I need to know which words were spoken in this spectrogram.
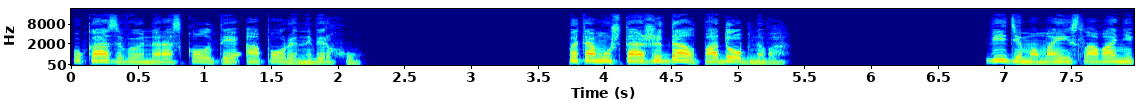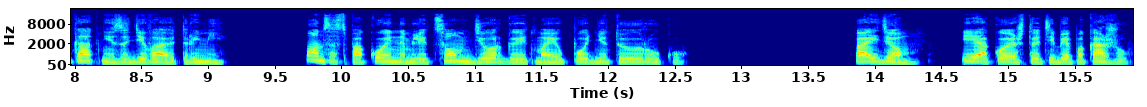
указываю на расколотые опоры наверху. Потому что ожидал подобного. Видимо, мои слова никак не задевают Реми. Он со спокойным лицом дергает мою поднятую руку. Пойдем, я кое-что тебе покажу.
